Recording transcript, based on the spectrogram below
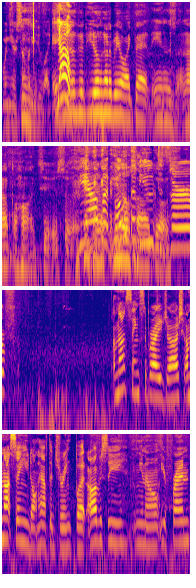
when you're somebody who likes. You Yo! don't, gotta- you don't gotta be like that. Ian's an alcoholic too, so Yeah, you know- but he both of you deserve. I'm not saying sobriety, Josh. I'm not saying you don't have to drink, but obviously, you know, your friend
